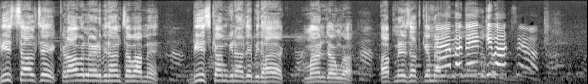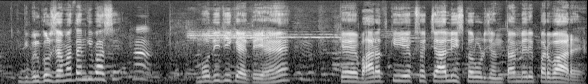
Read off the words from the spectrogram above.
बीस साल से करावल नगर विधानसभा में बीस काम गिना दे विधायक मान जाऊँगा। आप मेरे साथ कैमरा इनकी बात से आप। कि बिल्कुल सहमत है इनकी बात से। हाँ। मोदी जी कहते हैं कि भारत की 140 करोड़ जनता मेरे परिवार है।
